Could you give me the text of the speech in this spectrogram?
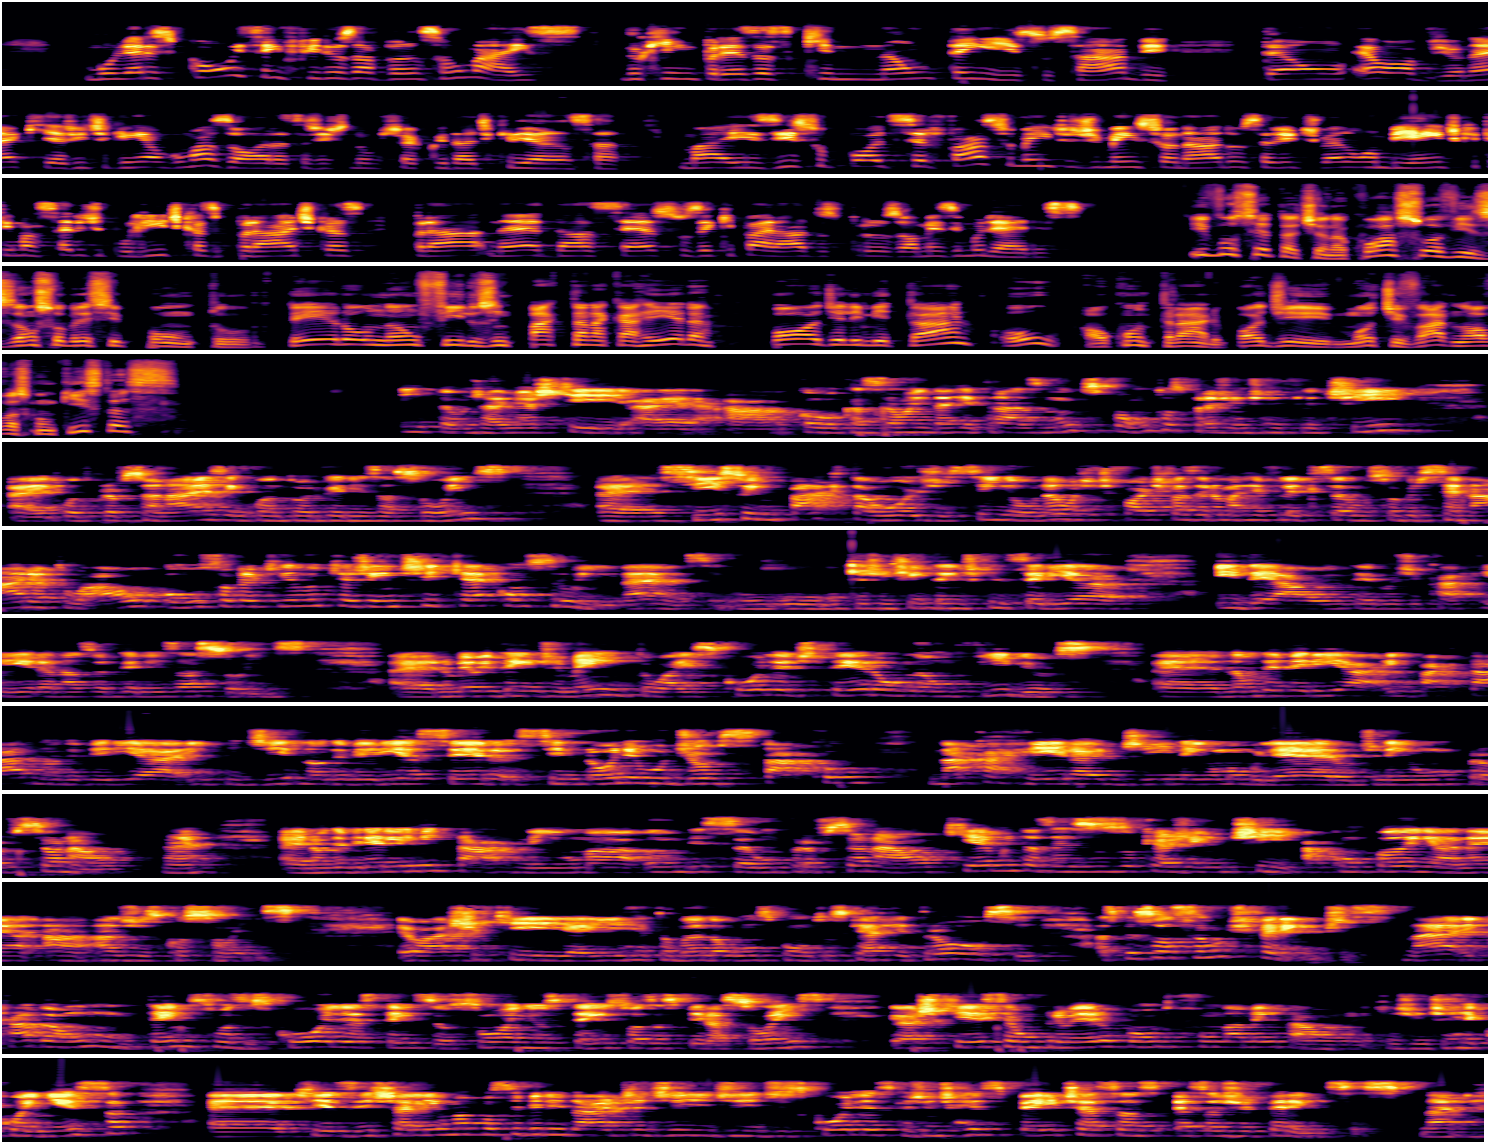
mulheres com e sem filhos avançam mais do que empresas que não têm isso, sabe? Então, é óbvio, né, que a gente ganha algumas horas se a gente não tiver cuidar de criança, mas isso pode ser facilmente dimensionado se a gente tiver um ambiente que tem uma série de políticas e práticas para né, dar acessos equiparados para os homens e mulheres. E você, Tatiana, qual a sua visão sobre esse ponto? Ter ou não filhos impacta na carreira? Pode limitar ou, ao contrário, pode motivar novas conquistas? Então, Jaime, acho que é, a colocação ainda retraz muitos pontos para a gente refletir, é, enquanto profissionais, enquanto organizações. É, se isso impacta hoje, sim ou não, a gente pode fazer uma reflexão sobre o cenário atual ou sobre aquilo que a gente quer construir, né? Assim, o, o que a gente entende que seria ideal em termos de carreira nas organizações. É, no meu entendimento, a escolha de ter ou não filhos é, não deveria impactar, não deveria impedir, não deveria ser sinônimo de obstáculo na carreira de nenhuma mulher ou de nenhum profissional, né? É, não deveria limitar nenhuma ambição profissional, que é muitas vezes o que a gente acompanha, né, a, as discussões. Eu acho que, aí, retomando alguns pontos que a Rê trouxe, as pessoas são diferentes, né? E cada um tem suas escolhas, tem seus sonhos, tem suas aspirações. Eu acho que esse é um primeiro ponto fundamental, né? Que a gente reconheça é, que existe ali uma possibilidade de, de, de, escolhas, que a gente respeite essas, essas diferenças, né?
